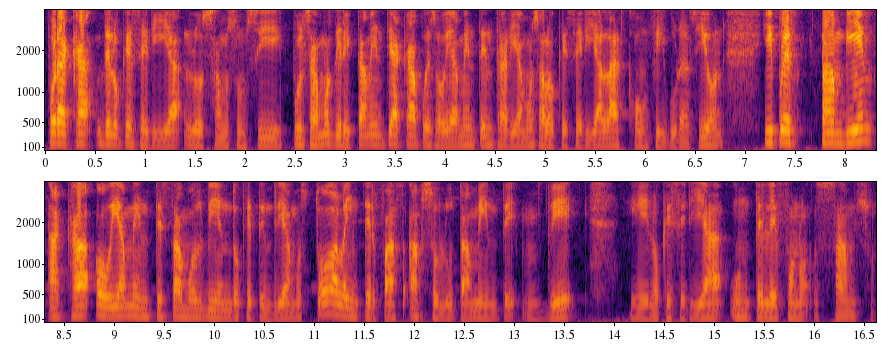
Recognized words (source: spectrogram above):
Por acá de lo que sería los Samsung. Si pulsamos directamente acá, pues obviamente entraríamos a lo que sería la configuración. Y pues también acá obviamente estamos viendo que tendríamos toda la interfaz absolutamente de lo que sería un teléfono Samsung.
